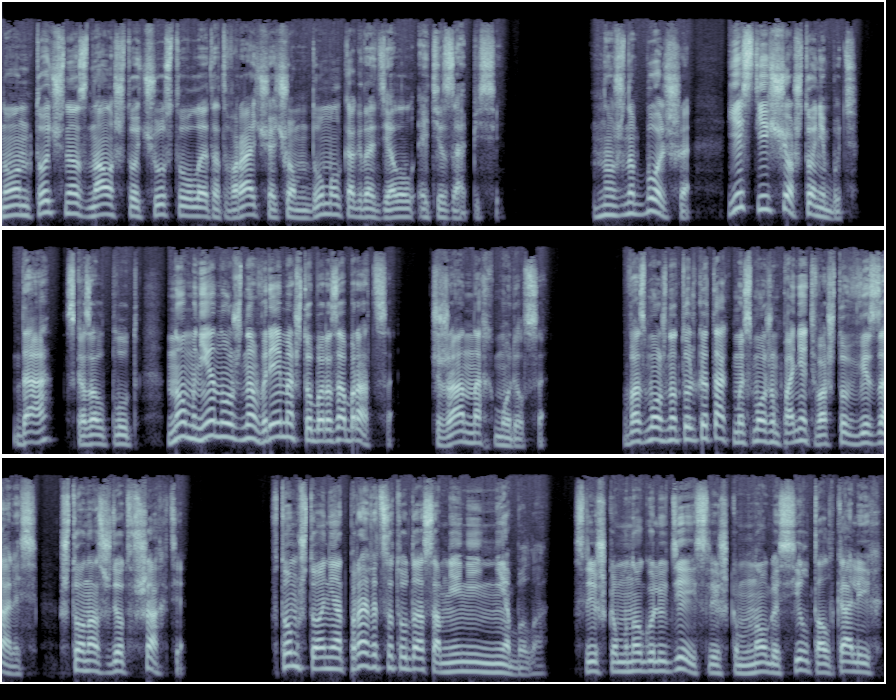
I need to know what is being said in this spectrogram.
Но он точно знал, что чувствовал этот врач, о чем думал, когда делал эти записи. «Нужно больше. Есть еще что-нибудь?» «Да», — сказал Плут, — «но мне нужно время, чтобы разобраться». Чжан нахмурился. «Возможно, только так мы сможем понять, во что ввязались, что нас ждет в шахте». В том, что они отправятся туда, сомнений не было. Слишком много людей, слишком много сил толкали их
